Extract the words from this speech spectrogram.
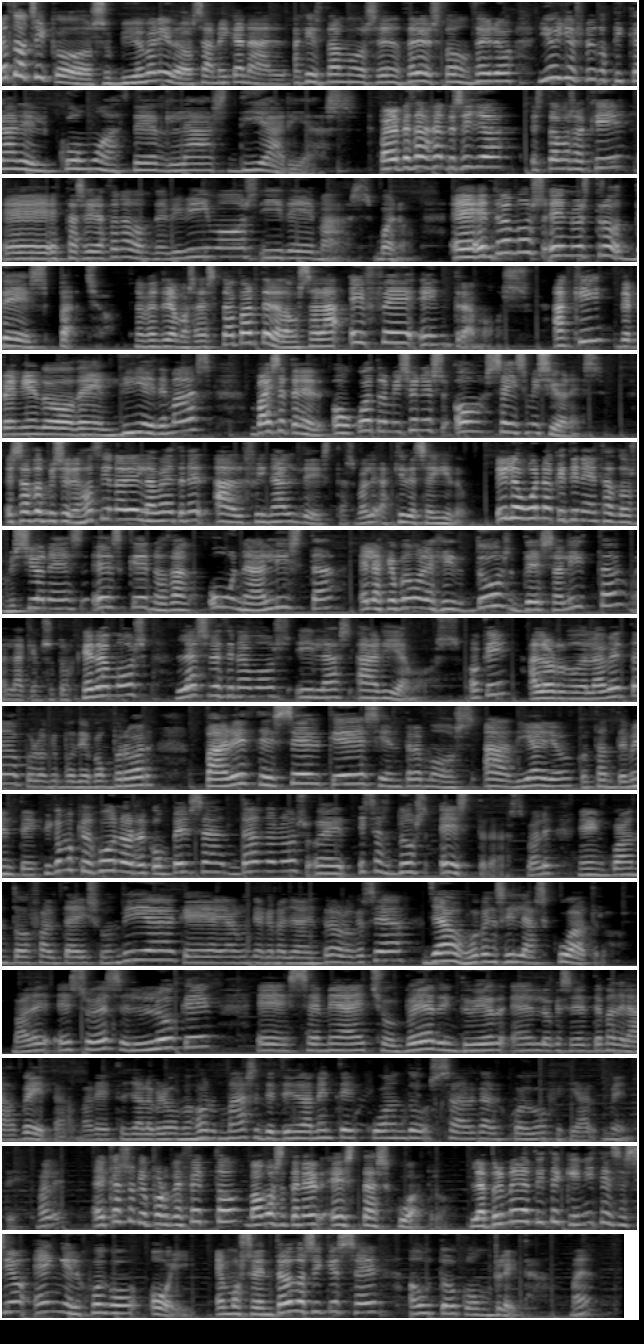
Hola todos chicos, bienvenidos a mi canal. Aquí estamos en Zone Zero y hoy os vengo a explicar el cómo hacer las diarias. Para empezar, gentesilla, estamos aquí, eh, esta sería la zona donde vivimos y demás. Bueno, eh, entramos en nuestro despacho. Nos vendríamos a esta parte, le damos a la F, entramos. Aquí, dependiendo del día y demás, vais a tener o cuatro misiones o seis misiones. Esas dos misiones opcionales las voy a tener al final de estas, ¿vale? Aquí de seguido. Y lo bueno que tienen estas dos misiones es que nos dan una lista en la que podemos elegir dos de esa lista, en la que nosotros queramos, las seleccionamos y las haríamos, ¿ok? A lo largo de la beta, por lo que he podido comprobar, parece ser que si entramos a diario constantemente, digamos que el juego nos recompensa dándonos eh, esas dos extras, ¿vale? En cuanto faltáis un día, que hay algún día que no haya entrado o lo que sea, ya os vuelven a las cuatro. ¿Vale? Eso es lo que eh, se me ha hecho ver, intuir en lo que sería el tema de la beta, ¿vale? Esto ya lo veremos mejor más detenidamente cuando salga el juego oficialmente, ¿vale? El caso que por defecto vamos a tener estas cuatro. La primera dice que inicie sesión en el juego hoy. Hemos entrado así que se autocompleta,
